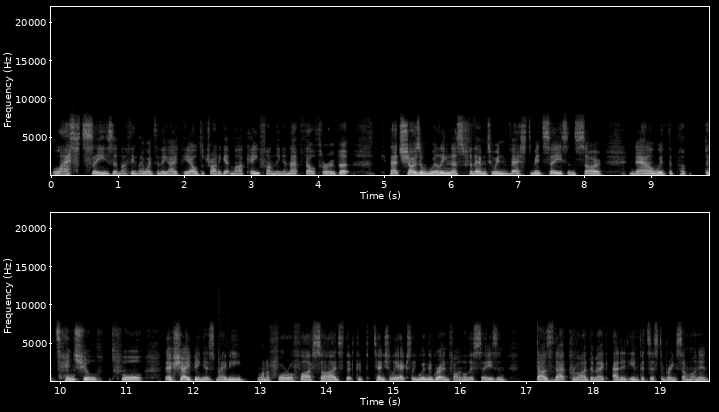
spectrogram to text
last season. I think they went to the APL to try to get marquee funding, and that fell through. But that shows a willingness for them to invest mid-season. So now with the p- potential for their shaping as maybe one of four or five sides that could potentially actually win the grand final this season, does that provide them added impetus to bring someone in?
